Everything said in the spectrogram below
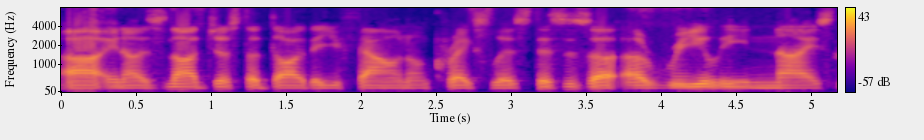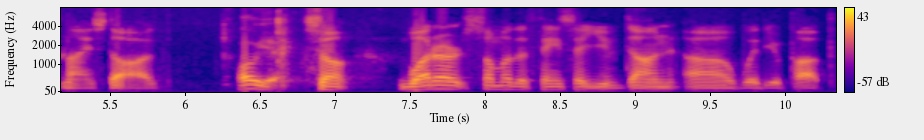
Uh, you know, it's not just a dog that you found on Craigslist. This is a, a really nice, nice dog. oh yeah So, what are some of the things that you've done uh, with your pup?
